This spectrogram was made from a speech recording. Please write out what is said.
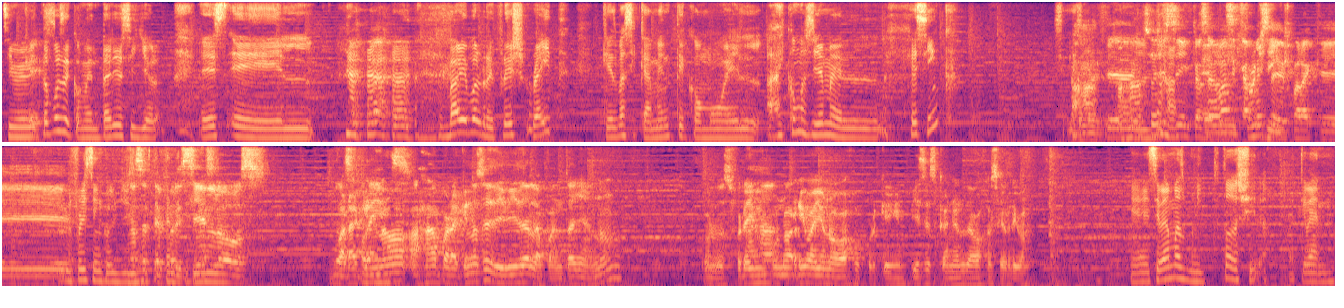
Si me ¿Qué topo es? ese comentario, sí lloro. Es el Variable Refresh Rate, que es básicamente como el. Ay, ¿cómo se llama? El G-Sync. Sí, Ajá. El Ajá, sí. G-Sync, o sea, El básicamente FreeSync. para que El no se te sea. los, los Para que no, ajá, para que no se divida la pantalla, ¿no? Con los frames Ajá. uno arriba y uno abajo, porque empieza a escanear de abajo hacia arriba. Eh, se vea más bonito, todo chido. Para que vean,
